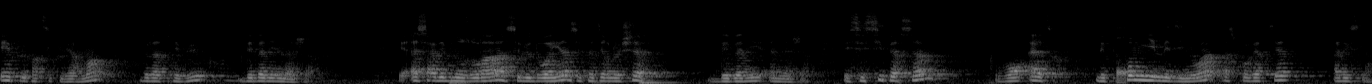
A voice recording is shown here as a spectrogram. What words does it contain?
et plus particulièrement de la tribu des Bani Najjar. Et As'ad ibn Zurara, c'est le doyen, c'est-à-dire le chef des Bani Najjar. Et ces six personnes vont être les premiers Médinois à se convertir à l'islam.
